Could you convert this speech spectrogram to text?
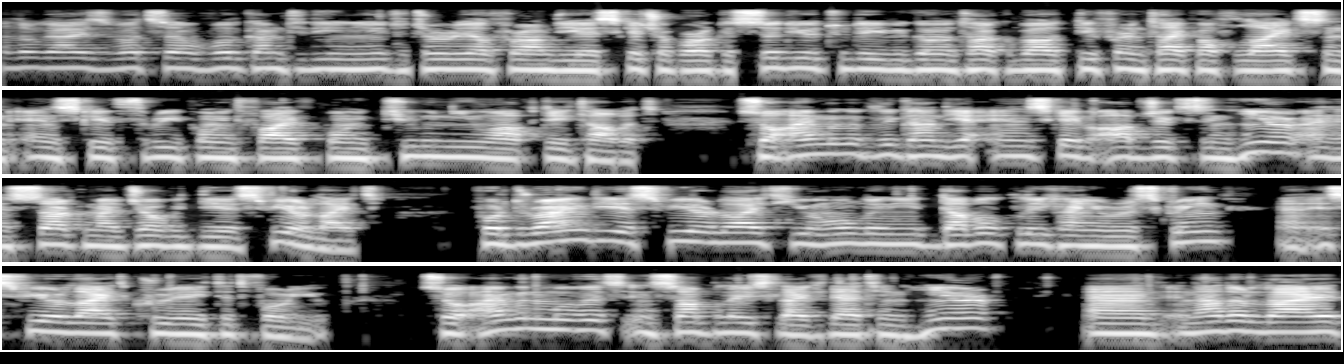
Hello guys, what's up? Welcome to the new tutorial from the uh, SketchUp Arch Studio. Today we're going to talk about different type of lights in Enscape 3.5.2 new update of it. So I'm going to click on the Enscape objects in here and start my job with the uh, sphere light. For drawing the uh, sphere light, you only need double click on your screen and sphere light created for you. So I'm going to move it in some place like that in here. And another light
